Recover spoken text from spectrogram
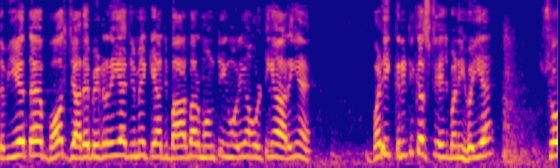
ਤਬੀਅਤ ਹੈ ਬਹੁਤ ਜ਼ਿਆਦਾ ਵਿਗੜ ਰਹੀ ਹੈ ਜਿਵੇਂ ਕਿ ਅੱਜ ਬਾਰ-ਬਾਰ ਮਾਉਂਟਿੰਗ ਹੋ ਰਹੀਆਂ ਉਲਟੀਆਂ ਆ ਰਹੀਆਂ ਬੜੀ ਕ੍ਰਿਟੀਕਲ ਸਟੇਜ ਬਣੀ ਹੋਈ ਹੈ ਸੋ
